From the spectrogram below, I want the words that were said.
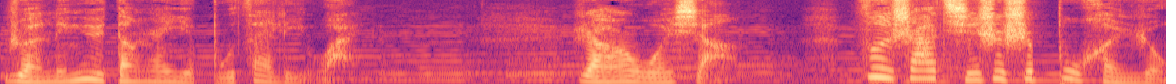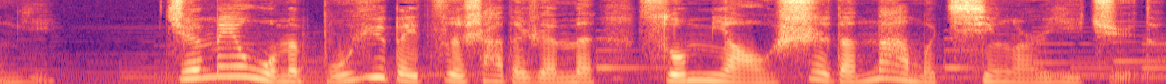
阮玲玉当然也不在例外。然而，我想，自杀其实是不很容易，绝没有我们不预备自杀的人们所藐视的那么轻而易举的。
